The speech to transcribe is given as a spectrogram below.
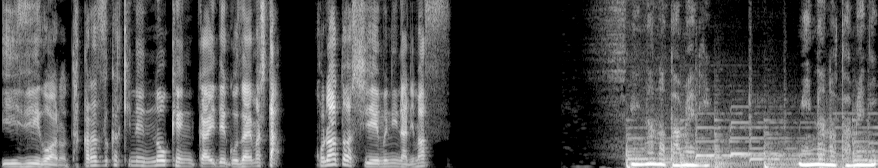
イージーゴアの宝塚記念の見解でございました。この後は CM になります。みんなのために、みんなのために、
